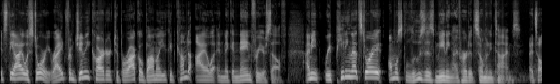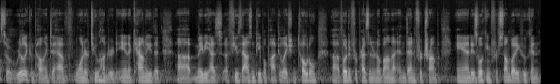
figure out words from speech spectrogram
It's the Iowa story, right? From Jimmy Carter to Barack Obama, you could come to Iowa and make a name for yourself. I mean, repeating that story almost loses meaning. I've heard it so many times. It's also really compelling to have one or 200 in a county that uh, maybe has a few thousand people population total, uh, voted for President Obama and then for Trump, and is looking for somebody who can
